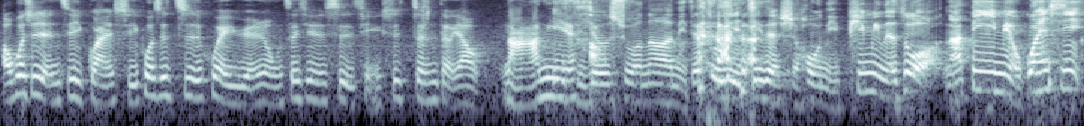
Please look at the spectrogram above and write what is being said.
啊，或是人际关系，或是智慧圆融这件事情，是真的要拿捏。意思就是说呢，你在做业绩的时候，你拼命的做，拿第一没有关系，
